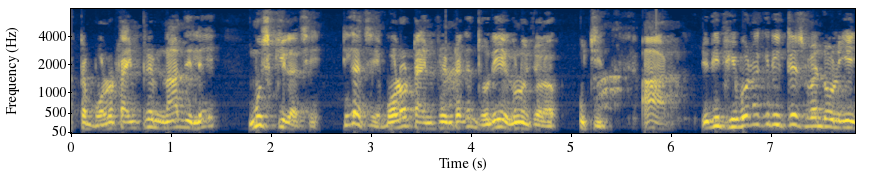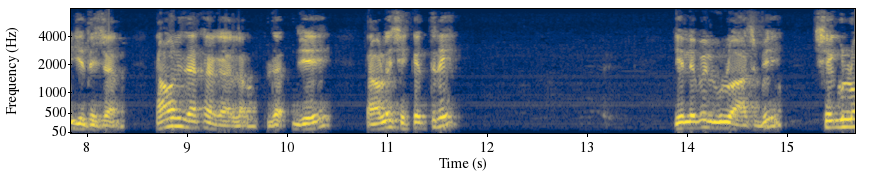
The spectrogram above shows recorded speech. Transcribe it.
একটা বড় টাইম ফ্রেম না দিলে মুশকিল আছে, ঠিক আছে? বড় টাইম ফ্রেমটাকে ধরে এগোনো চলা উচিত। আর যদি ফিবোনাকি রিট্রেসমেন্ট অনুযায়ী যেতে চান, তাহলে দেখা গেল যে, তাহলে সেক্ষেত্রে যে লেভেলগুলো আসবে, সেগুলো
